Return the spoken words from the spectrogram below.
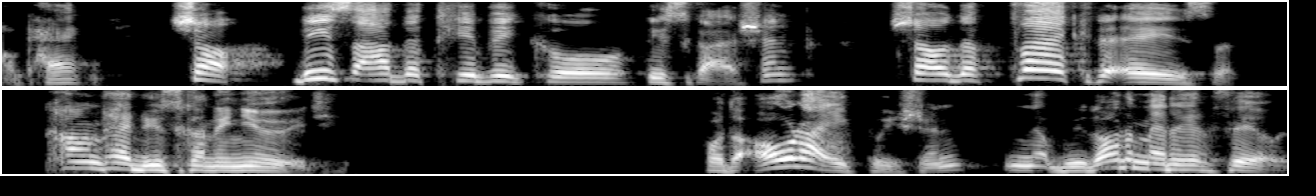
Okay, so these are the typical discussion. So the fact is contact discontinuity for the Euler equation without a magnetic field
